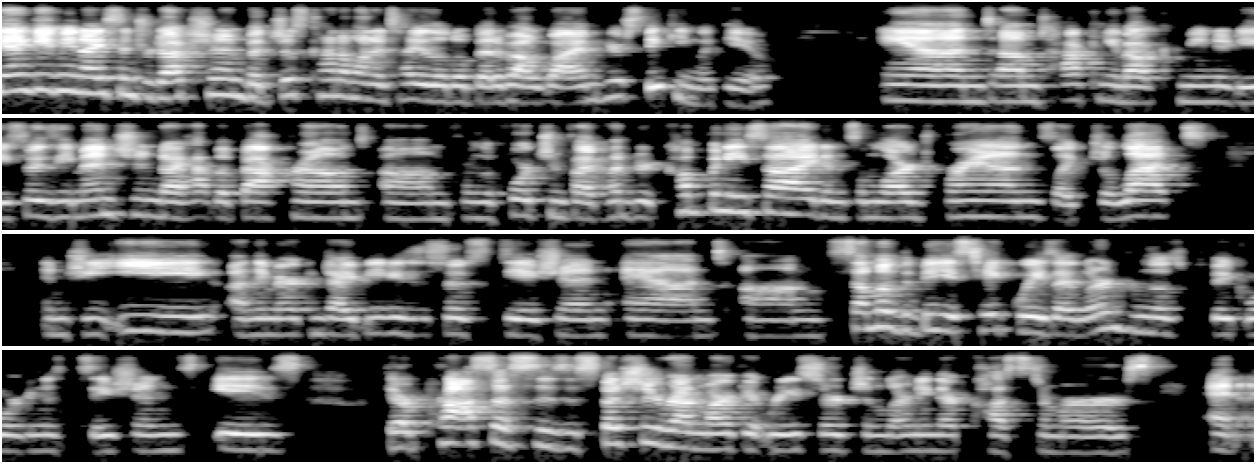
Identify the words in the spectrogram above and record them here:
Dan gave me a nice introduction, but just kind of want to tell you a little bit about why I'm here speaking with you and um, talking about community. So, as you mentioned, I have a background um, from the Fortune 500 company side and some large brands like Gillette and GE and the American Diabetes Association. And um, some of the biggest takeaways I learned from those big organizations is their processes, especially around market research and learning their customers and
